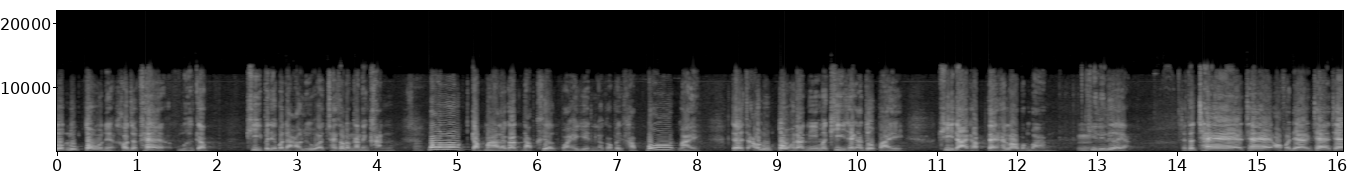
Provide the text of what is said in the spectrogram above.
รถลูกโตเนี่ยเขาจะแค่เหมือนกับ ขี่ไปเดี๋ยวประดาวหรือว่าใช้สำหรับการแข่งขันใช่ปุ๊ดกลับมาแล้วก็ดับเครื่องปล่อยให้เย็นแล้วก็ไปขับปุ๊ดใหม่ แต่จะเอาลูกโตขนาดนี้มาขี่ใช้งานทั่วไป ขี่ได้ครับ แต่ให้รอบบางๆ ขี่เรื่อยๆอะแต่ถ้าแช่แช่ออกไฟแดงแช่แช่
